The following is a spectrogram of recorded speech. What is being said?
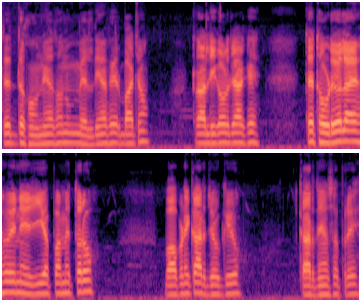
ਤੇ ਦਿਖਾਉਨੇ ਆ ਤੁਹਾਨੂੰ, ਮਿਲਦੇ ਆ ਫਿਰ ਬਾਅਦ ਚੋਂ ਟਰਾਲੀ ਕੋਲ ਜਾ ਕੇ। ਤੇ ਥੋੜੇ ਲਾਏ ਹੋਏ ਨੇ ਜੀ ਆਪਾਂ ਮਿੱਤਰੋ। ਬਾ ਆਪਣੇ ਘਰ ਜੋਗੇ ਹੋ। ਕਰਦੇ ਆ ਸਪਰੇਅ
